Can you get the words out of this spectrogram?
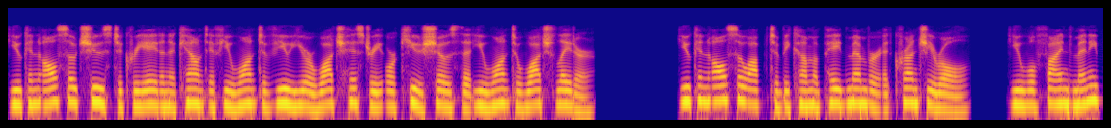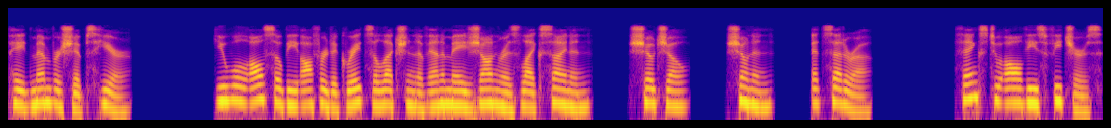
you can also choose to create an account if you want to view your watch history or queue shows that you want to watch later. You can also opt to become a paid member at Crunchyroll, you will find many paid memberships here. You will also be offered a great selection of anime genres like seinen, shoujo, shonen, etc. Thanks to all these features,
